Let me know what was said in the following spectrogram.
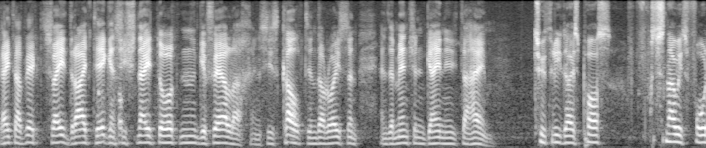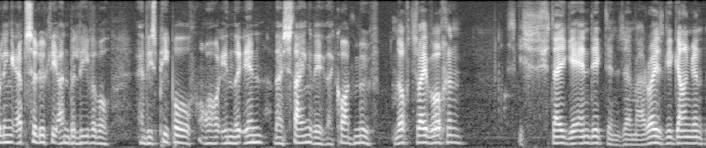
Geht er weg, zwei, drei Tage, und sie schneit dort gefährlich, und es ist kalt in der Reusen, und die Menschen gehen nicht daheim. Two, three days pass. Snow is falling, absolutely unbelievable. And these people are in the inn. They're staying there. They can't move. Noch zwei Wochen Schnee geendigt und sie sind rausgegangen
